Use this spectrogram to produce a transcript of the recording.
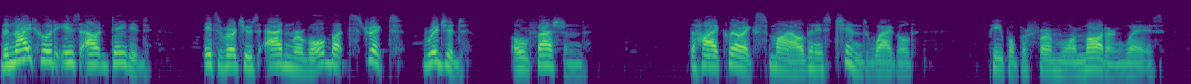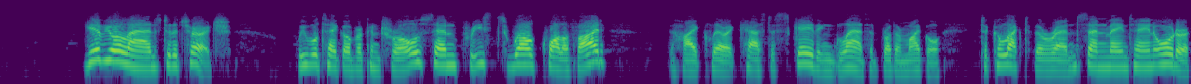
The knighthood is outdated. Its virtues admirable, but strict, rigid, old-fashioned. The High Cleric smiled, and his chins waggled. People prefer more modern ways. Give your lands to the church. We will take over control, send priests well qualified, the High Cleric cast a scathing glance at Brother Michael. To collect the rents and maintain order.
